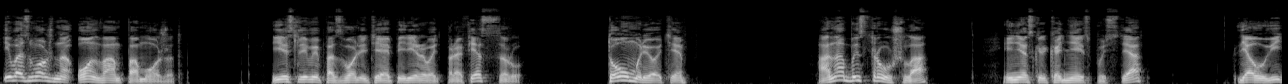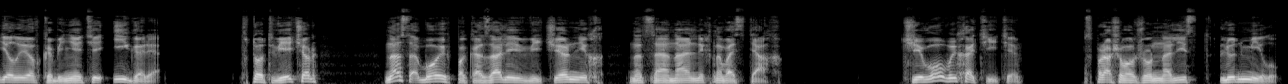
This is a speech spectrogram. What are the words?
и, возможно, он вам поможет. Если вы позволите оперировать профессору, то умрете». Она быстро ушла, и несколько дней спустя я увидел ее в кабинете Игоря. В тот вечер нас обоих показали в вечерних национальных новостях. «Чего вы хотите?» – спрашивал журналист Людмилу.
